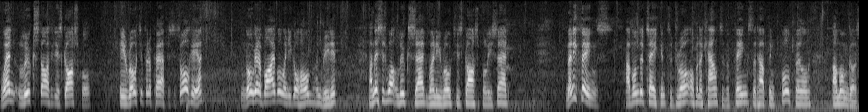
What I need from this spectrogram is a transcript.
When Luke started his gospel, he wrote it for a purpose. It's all here. Go and get a Bible when you go home and read it. And this is what Luke said when he wrote his gospel. He said, Many things have undertaken to draw up an account of the things that have been fulfilled among us,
